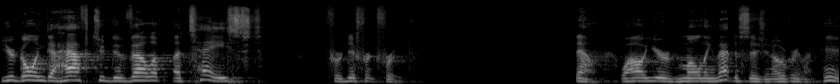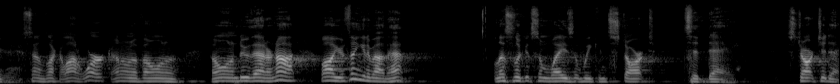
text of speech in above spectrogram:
You're going to have to develop a taste for different fruit. Now, while you're mulling that decision over, you're like, hey, sounds like a lot of work. I don't know if I want to if I want to do that or not. While you're thinking about that, let's look at some ways that we can start today. Start today.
